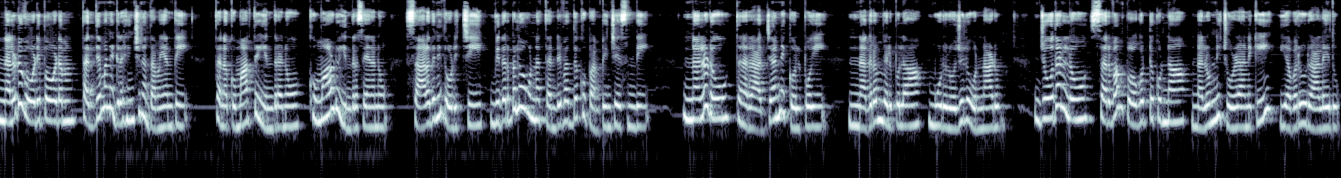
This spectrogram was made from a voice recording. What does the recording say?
నలుడు ఓడిపోవడం తథ్యమని గ్రహించిన దమయంతి తన కుమార్తె ఇంద్రను కుమారుడు ఇంద్రసేనను సారథిని తోడిచ్చి విదర్భలో ఉన్న తండ్రి వద్దకు పంపించేసింది. నలుడు తన రాజ్యాన్ని కోల్పోయి నగరం వెలుపులా మూడు రోజులు ఉన్నాడు. జూదంలో సర్వం పోగొట్టుకున్న నలుణ్ణి చూడడానికి ఎవరూ రాలేదు.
